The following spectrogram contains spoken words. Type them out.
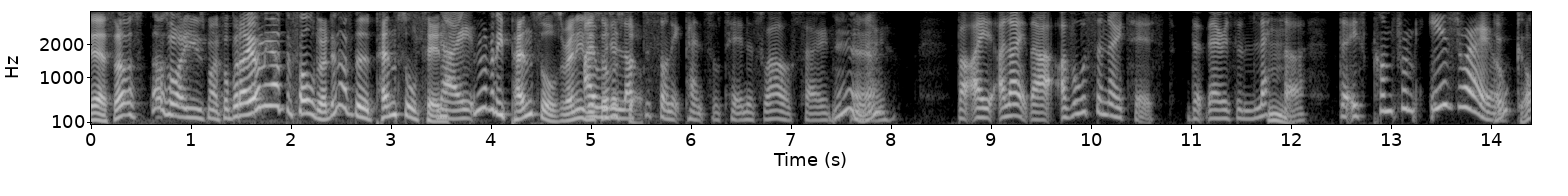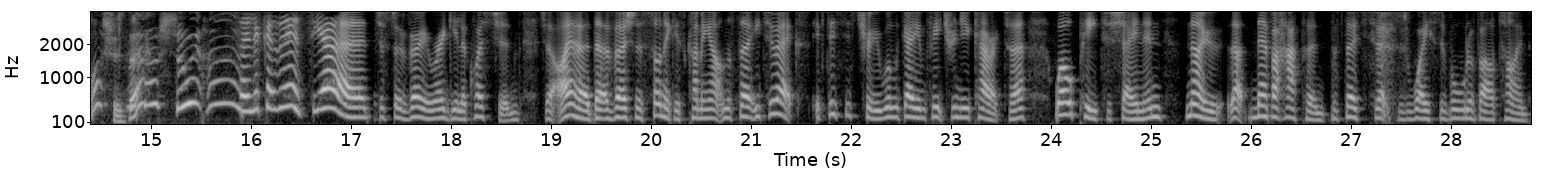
yes, that was that was what I used mine for. But I only had the folder. I didn't have the pencil tin. No. I didn't have any pencils or any of I would other have stuff. loved a Sonic pencil tin as well. So you Yeah. know. But I, I like that. I've also noticed that there is a letter that has come from Israel. Oh gosh, is there? So it has. So look at this, yeah. Just a very regular question. So I heard that a version of Sonic is coming out on the 32X. If this is true, will the game feature a new character? Well, Peter Shannon, no, that never happened. The 32X is a waste of all of our time.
